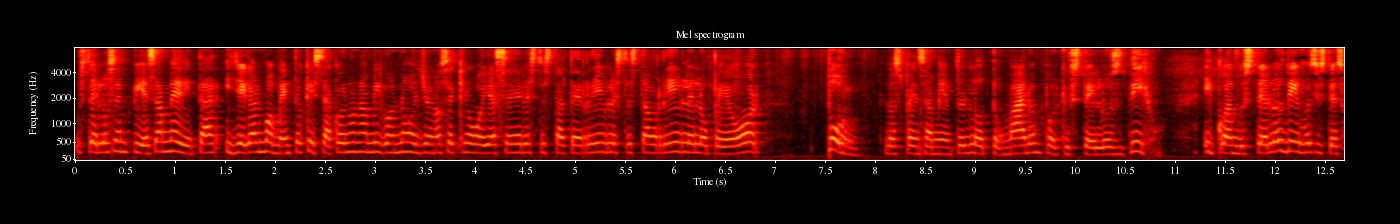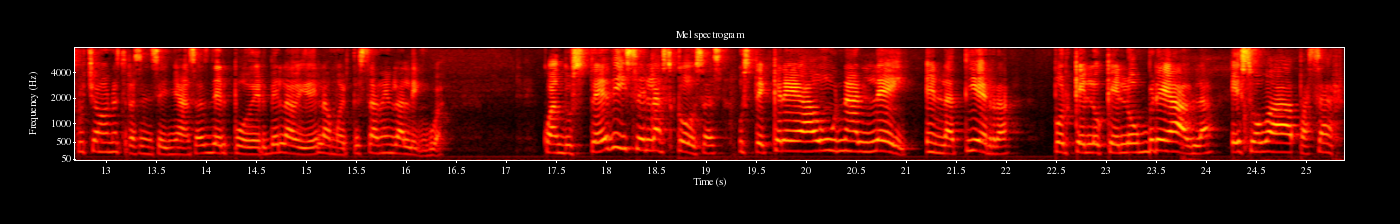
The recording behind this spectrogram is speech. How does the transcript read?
usted los empieza a meditar y llega el momento que está con un amigo, no, yo no sé qué voy a hacer, esto está terrible, esto está horrible, lo peor. ¡Pum! Los pensamientos lo tomaron porque usted los dijo. Y cuando usted los dijo, si usted ha escuchado nuestras enseñanzas del poder de la vida y la muerte están en la lengua, cuando usted dice las cosas, usted crea una ley en la tierra porque lo que el hombre habla, eso va a pasar.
